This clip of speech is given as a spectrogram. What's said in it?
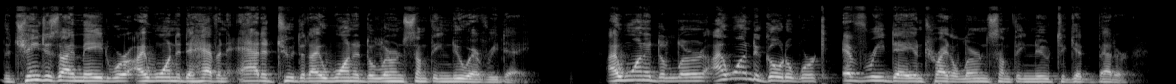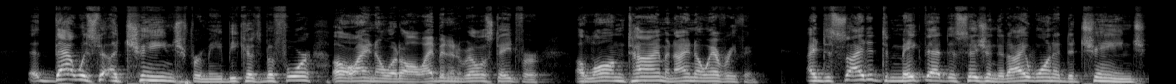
The changes I made were I wanted to have an attitude that I wanted to learn something new every day. I wanted to learn, I wanted to go to work every day and try to learn something new to get better. That was a change for me because before, oh, I know it all. I've been in real estate for a long time and I know everything. I decided to make that decision that I wanted to change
